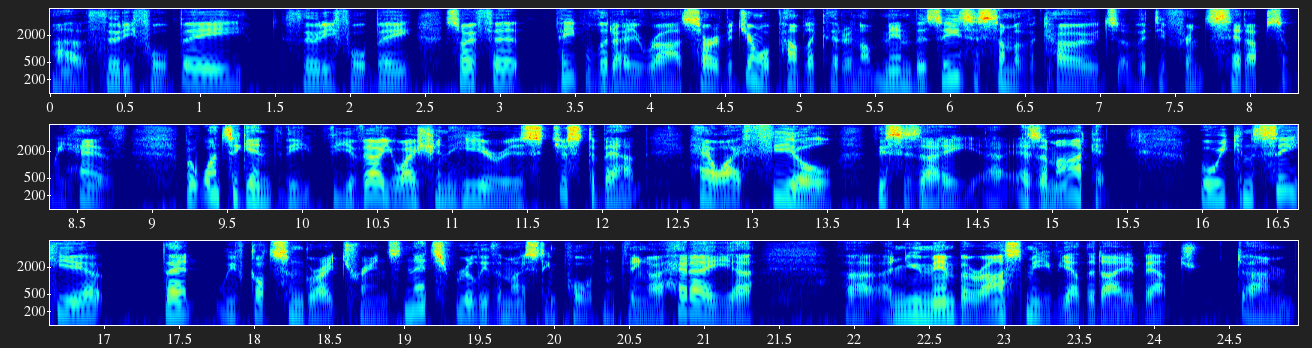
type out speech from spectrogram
34b uh, 34b so for people that are uh, sorry the general public that are not members these are some of the codes of the different setups that we have. But once again the the evaluation here is just about how I feel this is a uh, as a market. Well we can see here that we've got some great trends and that's really the most important thing. I had a uh, uh, a new member asked me the other day about um,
